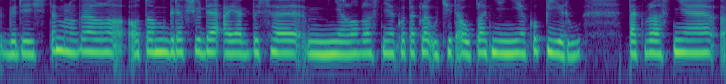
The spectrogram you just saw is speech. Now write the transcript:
když jste mluvil o tom, kde všude a jak by se mělo vlastně jako takhle učit a uplatnění jako píru, tak vlastně eh,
